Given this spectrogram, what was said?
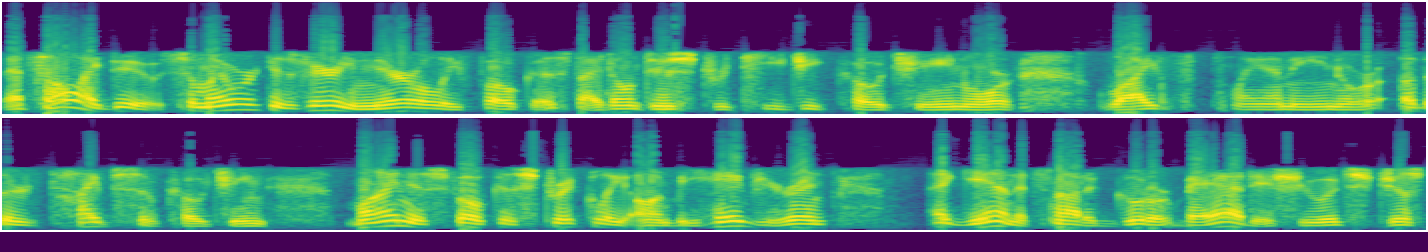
That's all I do. So my work is very narrowly focused. I don't do strategic coaching or life planning or other types of coaching. Mine is focused strictly on behavior and again, it's not a good or bad issue, it's just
